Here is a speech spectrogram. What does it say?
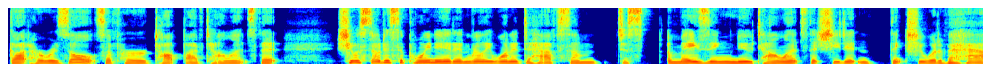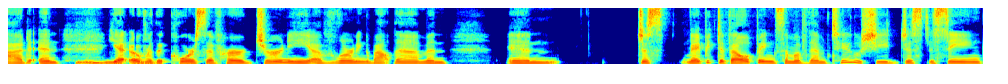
got her results of her top five talents that she was so disappointed and really wanted to have some just amazing new talents that she didn't think she would have had and mm-hmm. yet over the course of her journey of learning about them and and just maybe developing some of them too. She just is seeing,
